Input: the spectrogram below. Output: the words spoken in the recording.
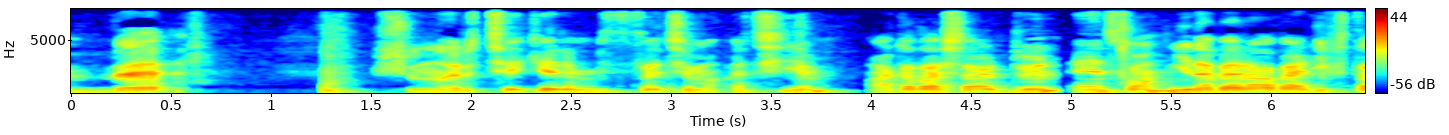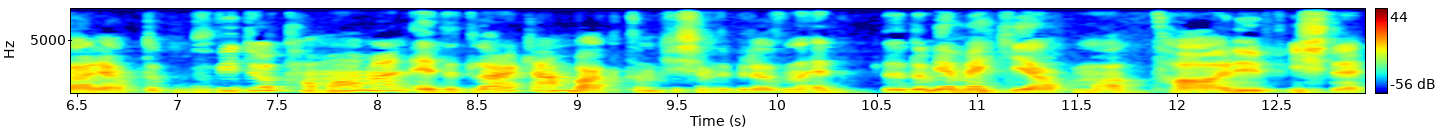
Ve şunları çekelim. Bir saçımı açayım. Arkadaşlar dün en son yine beraber iftar yaptık. Bu video tamamen editlerken baktım ki şimdi birazını editledim. Yemek yapma, tarif, işte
